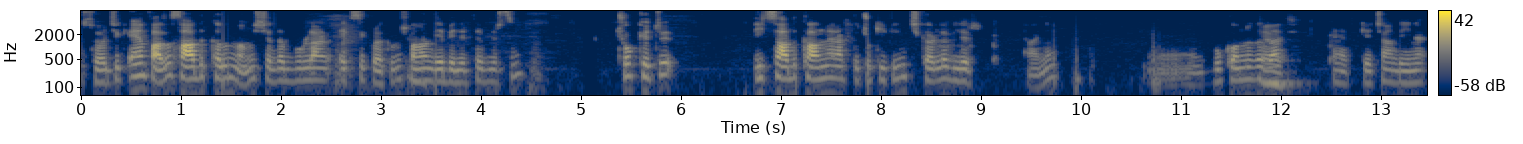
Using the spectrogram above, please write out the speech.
söyleyecek en fazla sadık kalınmamış ya da buralar eksik bırakılmış falan diye belirtebilirsin. Çok kötü, hiç sadık kalmayarak da çok iyi film çıkarılabilir. Yani e, bu konuda da Evet. Evet, geçen de yine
